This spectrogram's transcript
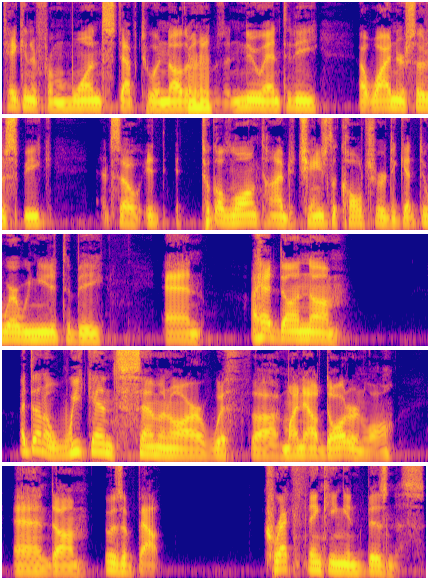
taken it from one step to another. Mm-hmm. It was a new entity at Widener, so to speak, and so it, it, took a long time to change the culture to get to where we needed to be. And I had done um, I'd done a weekend seminar with uh, my now daughter-in-law, and um, it was about correct thinking in business.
